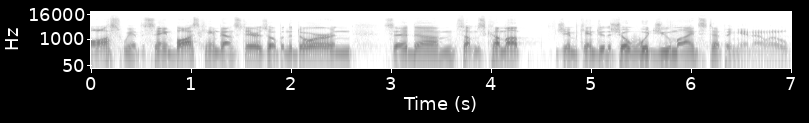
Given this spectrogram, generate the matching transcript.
boss, we have the same boss, came downstairs, opened the door, and said, um, Something's come up. Jim can't do the show. Would you mind stepping in? I went,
